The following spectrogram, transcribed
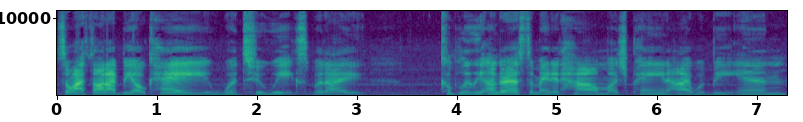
So I thought I'd be okay with two weeks, but I completely underestimated how much pain I would be in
